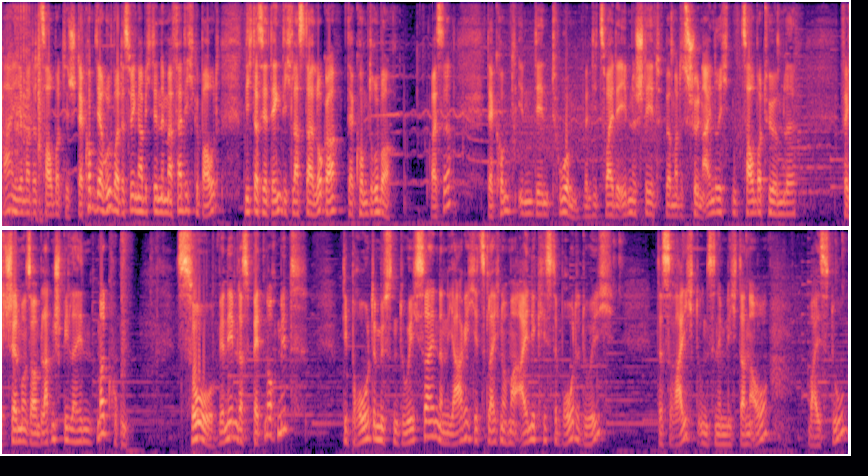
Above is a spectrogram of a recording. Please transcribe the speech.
Ah, hier war der Zaubertisch. Der kommt ja rüber, deswegen habe ich den immer fertig gebaut. Nicht, dass ihr denkt, ich lasse da locker. Der kommt rüber. Weißt du? Der kommt in den Turm, wenn die zweite Ebene steht. Wenn wir das schön einrichten, Zaubertürmle. Vielleicht stellen wir uns auch einen Plattenspieler hin. Mal gucken. So, wir nehmen das Bett noch mit. Die Brote müssten durch sein. Dann jage ich jetzt gleich nochmal eine Kiste Brote durch. Das reicht uns nämlich dann auch. Weißt du?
